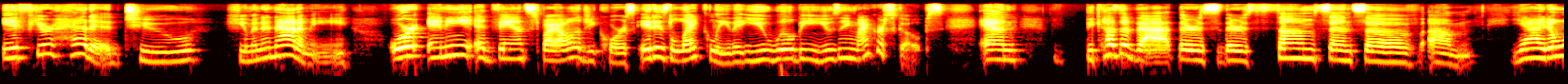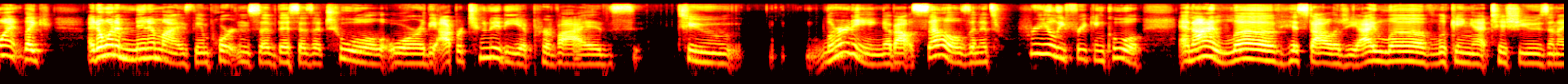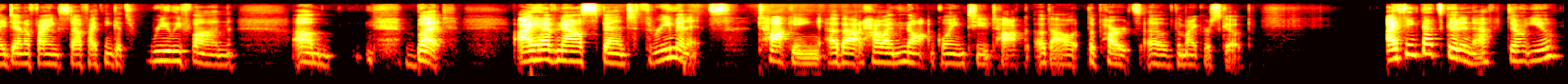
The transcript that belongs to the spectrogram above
If you're headed to human anatomy or any advanced biology course, it is likely that you will be using microscopes. And because of that, there's there's some sense of, um, yeah, I don't want like I don't want to minimize the importance of this as a tool or the opportunity it provides to learning about cells and it's really freaking cool. And I love histology. I love looking at tissues and identifying stuff. I think it's really fun. Um, but I have now spent three minutes talking about how I'm not going to talk about the parts of the microscope. I think that's good enough, don't you?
